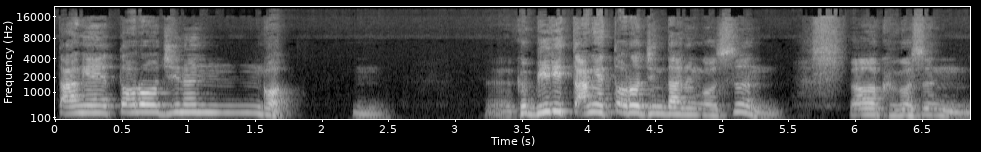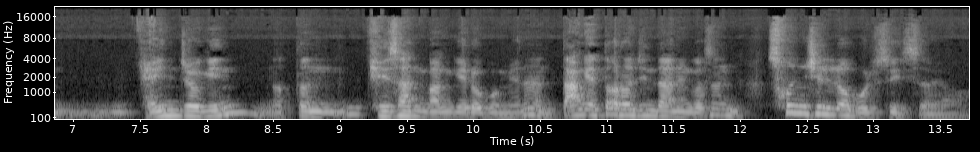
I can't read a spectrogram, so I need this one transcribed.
땅에 떨어지는 것, 음, 그 밀이 땅에 떨어진다는 것은 어, 그것은 개인적인 어떤 계산 관계로 보면은 땅에 떨어진다는 것은 손실로 볼 수 있어요.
